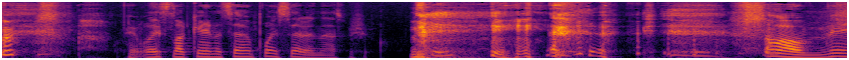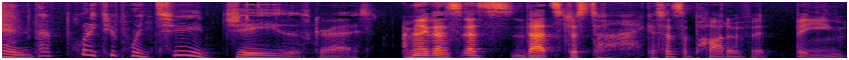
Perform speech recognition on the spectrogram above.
Okay, well, it's not getting a 7.7, that's for sure. Oh, man. That 42.2. Jesus Christ. I mean, that's that's that's just. I guess that's a part of it being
